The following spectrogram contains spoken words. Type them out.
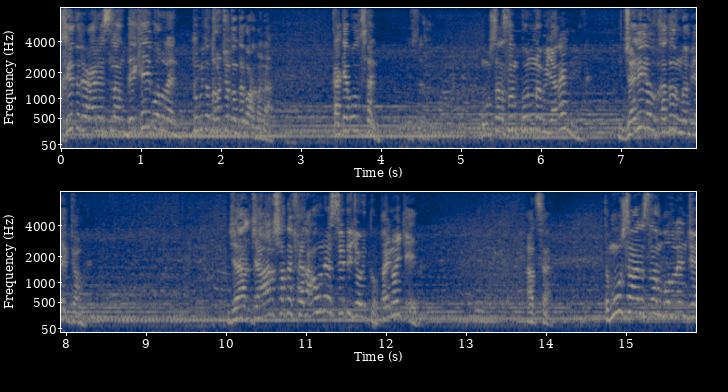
খিদর আলাইহিস ইসলাম দেখেই বললেন, তুমি তো ধৈর্য ধরতে পারবে না। কাকে বলছেন? মুসা আসলাম কোন নবী জানেন? জালিল খাদুর নবী একজন। যার সাথে ফেরাউনের স্মৃতি জড়িত, তাই নয় কি? আচ্ছা তো মুসা আলাইহিস ইসলাম বললেন যে,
